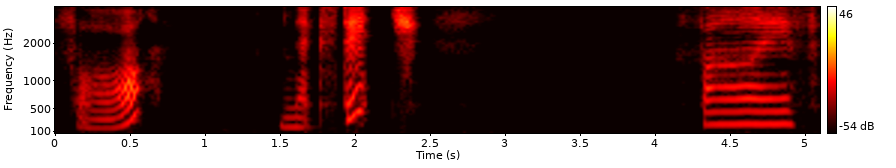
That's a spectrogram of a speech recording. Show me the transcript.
four, next stitch, five,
